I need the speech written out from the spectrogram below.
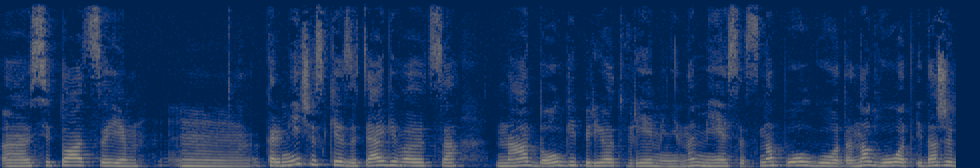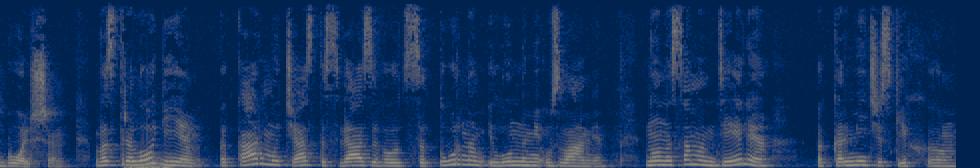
э, ситуации э, кармические затягиваются на долгий период времени, на месяц, на полгода, на год и даже больше. В астрологии карму часто связывают с Сатурном и лунными узлами, но на самом деле э, кармических э,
